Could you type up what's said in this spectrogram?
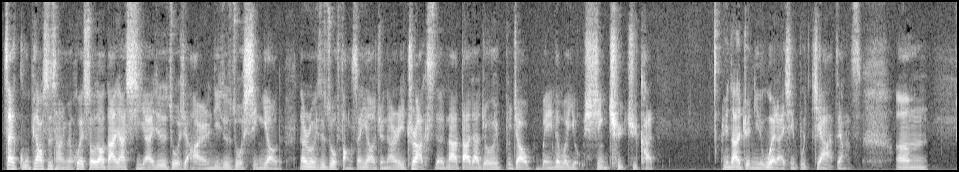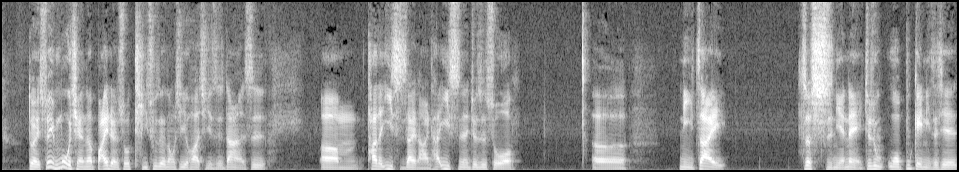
在股票市场里面会受到大家喜爱，就是做一些 R N D，就是做新药的。那如果你是做仿生药 （generic drugs） 的，那大家就会比较没那么有兴趣去看，因为大家觉得你的未来性不佳，这样子。嗯，对。所以目前呢，拜登说提出这个东西的话，其实当然是，嗯，他的意思在哪里？他意思呢，就是说。呃，你在这十年内，就是我不给你这些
